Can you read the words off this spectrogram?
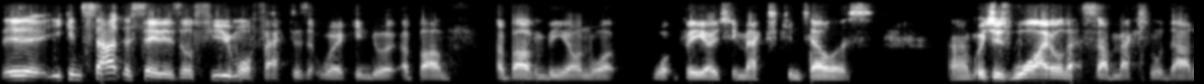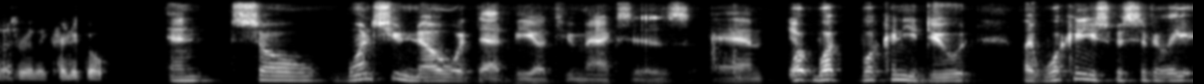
the, you can start to see there's a few more factors that work into it above above and beyond what what VO2 max can tell us, um, which is why all that sub maximal data is really critical. And so once you know what that VO2 max is, and yep. what what what can you do? Like what can you specifically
